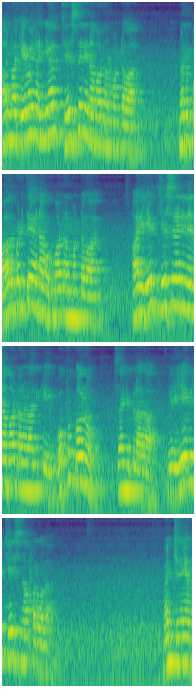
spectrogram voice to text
ఆయన నాకేమైనా అన్యాయం చేస్తే నేను ఆ మాట అనమంటావా నన్ను బాధపడితే ఆయన ఒక మాట అనమంటావా ఆయన ఏం చేసినని నేను ఆ మాట అనడానికి ఒప్పుకోను సైనికులారా. మీరు ఏమి చేసినా పర్వాలా వెంటనే ఆయన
